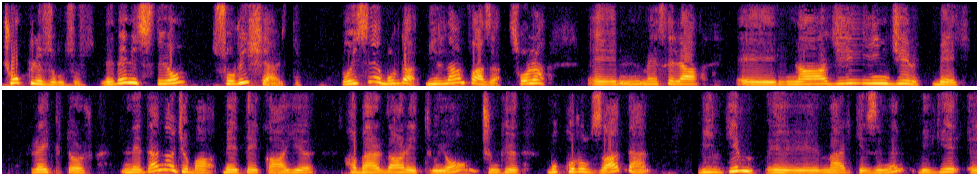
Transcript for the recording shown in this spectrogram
çok lüzumsuz. Neden istiyor? Soru işareti. Dolayısıyla burada birden fazla. Sonra e, mesela e, Naci İnci Bey, rektör, neden acaba BTK'yı haberdar etmiyor? Çünkü bu kurul zaten bilgi e, merkezinin, bilgi e,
